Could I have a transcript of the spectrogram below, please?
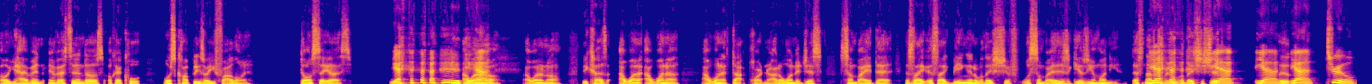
Oh, you haven't invested in those? Okay, cool. What companies are you following? Don't say mm. us. Yeah. I want to yeah. know. I want to know because I want I want to I want a thought partner. I don't want to just somebody that it's like it's like being in a relationship with somebody that just gives you money. That's not yeah. a real relationship. yeah. Yeah. It, yeah, true.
